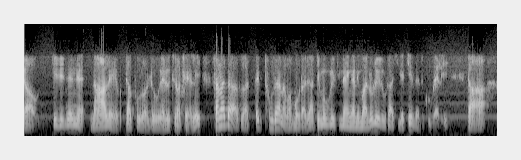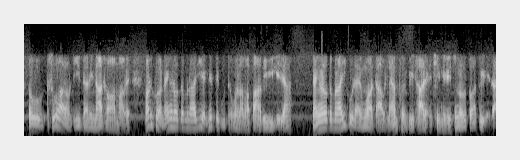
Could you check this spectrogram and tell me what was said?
ရားကိုကြည်ကြည်ချင်းနဲ့နားလေတတ်ဖို့တော့လိုတယ်လို့ကျွန်တော်ထင်တယ်လေဆန္ဒပြတာဆိုတာတိတ်ထူးဆန်းတာမှမဟုတ်တာဗျာဒီမိုကရေစီနိုင်ငံတွေမှာလူလေလူထရှိတဲ့ကျင့်စဉ်တစ်ခုပဲလေဒါဟိုအစိုးရတော်ဒီတန်နေနားထောင်ရမှာပဲနောက်တစ်ခုကနိုင်ငံတော်သမ္မတကြီးရဲ့နှစ်တကူတဝန်လာမှာပါပြီးပြီလေဗျာနိုင်ငံတော်သမ္မတကြီးကိုယ်တိုင်ကဒါလမ်းဖွင့်ပေးထားတဲ့အခြေအနေတွေကျွန်တော်တို့သွားတွေ့တယ်ဒါ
